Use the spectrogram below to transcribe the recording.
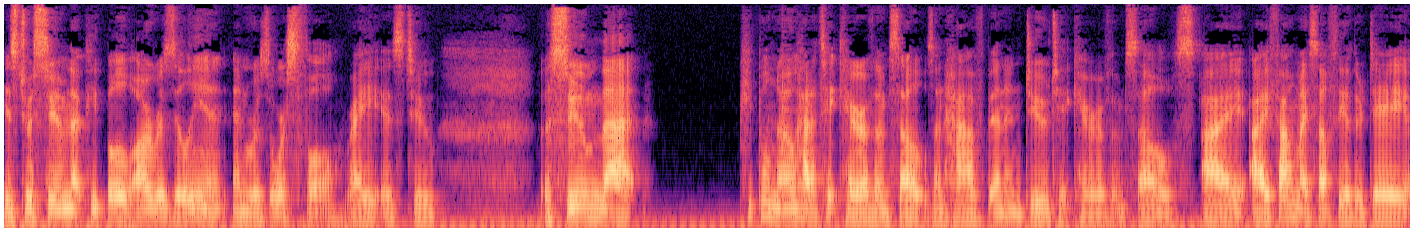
is to assume that people are resilient and resourceful, right? Is to assume that people know how to take care of themselves and have been and do take care of themselves. I I found myself the other day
